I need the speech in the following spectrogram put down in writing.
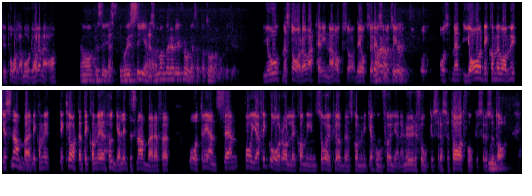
ju tålamod, det håller jag med om. Ja, precis. Det var ju senare man började ifrågasätta tålamodet ju. Jo, men Stare har varit här innan också. Det är också det ja, som är skillnaden. Men ja, det kommer vara mycket snabbare. Det, kommer, det är klart att det kommer hugga lite snabbare. För återigen, sen Poja fick gå och Rolle kom in så var ju klubbens kommunikation följande. Nu är det fokus resultat, fokus resultat. Mm.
